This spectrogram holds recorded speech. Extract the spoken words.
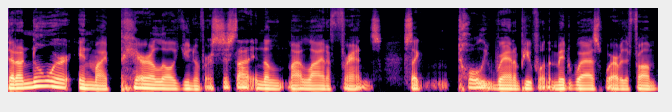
that are nowhere in my parallel universe, just not in the, my line of friends. It's like totally random people in the Midwest, wherever they're from,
